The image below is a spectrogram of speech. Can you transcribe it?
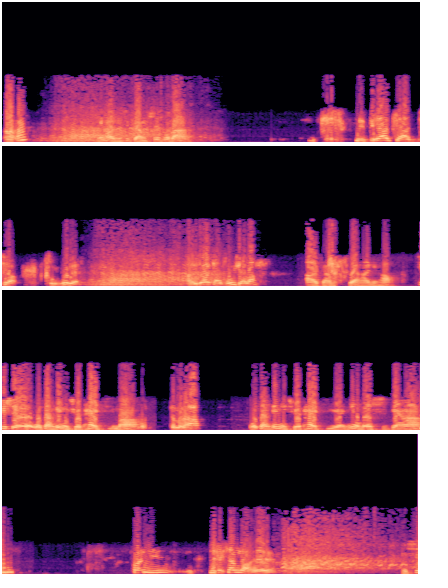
嗯嗯。你好，你是蒋师傅吧？你不要讲叫恐怖的。啊，你叫蒋同学吧？啊，蒋同学哈，你好。就是我想跟你学太极嘛。怎么了？我想跟你学太极，你有没有时间啊？不，你你在香港哎。不是，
